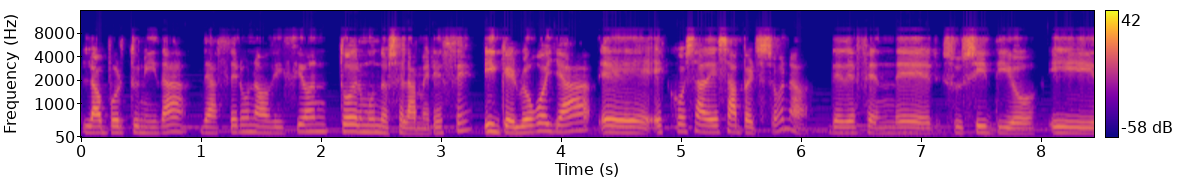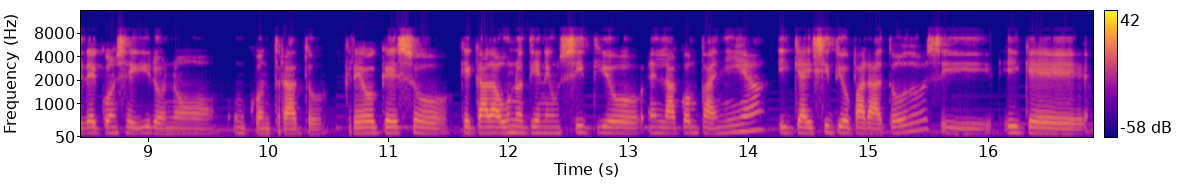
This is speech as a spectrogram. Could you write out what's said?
la oportunidad de hacer una audición todo el mundo se la merece y que luego ya eh, es cosa de esa persona de defender su sitio y de conseguir o no un contrato. Creo que eso, que cada uno tiene un sitio en la compañía y que hay sitio para todos y, y que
